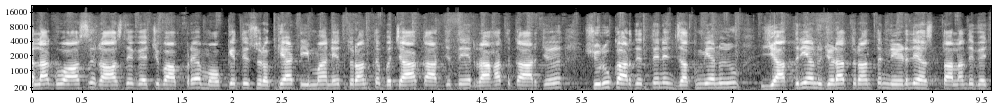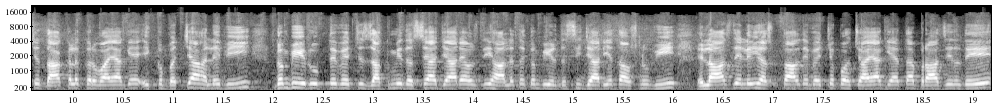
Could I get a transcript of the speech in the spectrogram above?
ਅਲਾਗਵਾਸ ਰਾਜ ਦੇ ਵਿੱਚ ਵਾਪਰਿਆ। ਮੌਕੇ ਤੇ ਸੁਰੱਖਿਆ ਟੀਮਾਂ ਨੇ ਤੁਰੰਤ ਬਚਾਅ ਕਾਰਜ ਤੇ ਰਾਹਤ ਕਾਰਜ ਸ਼ੁਰੂ ਕਰ ਦਿੱਤੇ ਨੇ। ਜ਼ਖਮੀਆਂ ਨੂੰ, ਯਾਤਰੀਆਂ ਨੂੰ ਜਿਹੜਾ ਤੁਰੰਤ ਨੇੜਲੇ ਹਸਪਤਾਲਾਂ ਦੇ ਵਿੱਚ ਦਾਖਲ ਕਰਵਾਇਆ ਗਿਆ। ਇੱਕ ਬੱਚਾ ਹਲੇ ਵੀ ਗੰਭੀਰ ਰੂਪ ਦੇ ਵਿੱਚ ਜ਼ਖਮੀ ਦੱਸਿਆ ਜਾ ਰਿਹਾ। ਉਸ ਦੀ ਹਾਲਤ ਗੰਭੀਰ ਦੱਸੀ ਜਾ ਰਹੀ ਹੈ ਤਾਂ ਉਸ ਨੂੰ ਵੀ ਇਲਾਜ ਦੇ ਲਈ ਹਸਪਤਾਲ ਦੇ ਵਿੱਚ ਪਹੁੰਚਾਇਆ ਗਿਆ। ਤਾਂ ਬ੍ਰਾਜ਼ੀਲ ਦੇ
